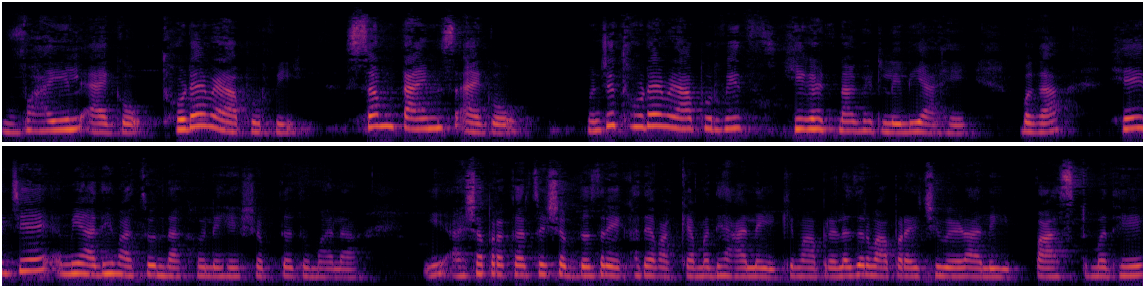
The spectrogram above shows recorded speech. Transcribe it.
व्हाईल ॲगो थोड्या वेळापूर्वी. सम टाइम्स ॲगो म्हणजे थोड्या वेळापूर्वीच ही घटना घडलेली आहे. बघा हे जे मी आधी वाचून दाखवले हे शब्द तुम्हाला अशा प्रकारचे शब्द जर एखाद्या वाक्यामध्ये आले किंवा आपल्याला जर वापरायची वेळ आली पास्टमध्ये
